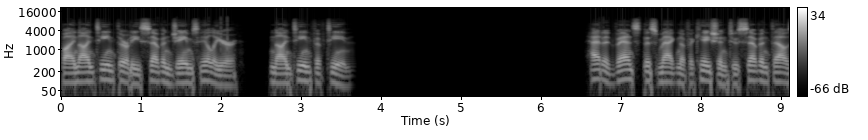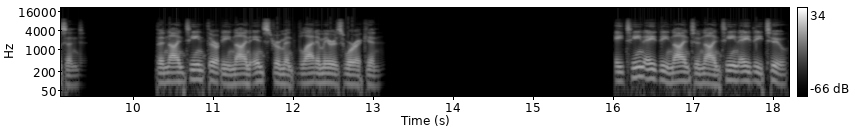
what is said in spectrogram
By 1937 James Hillier, 1915 had advanced this magnification to 7000. The 1939 instrument Vladimir Zworykin 1889 to 1982,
